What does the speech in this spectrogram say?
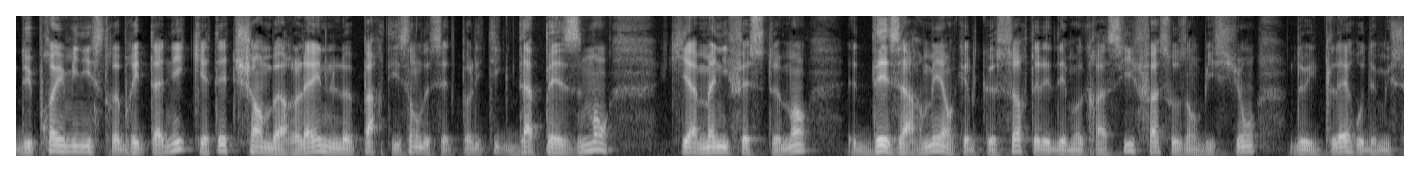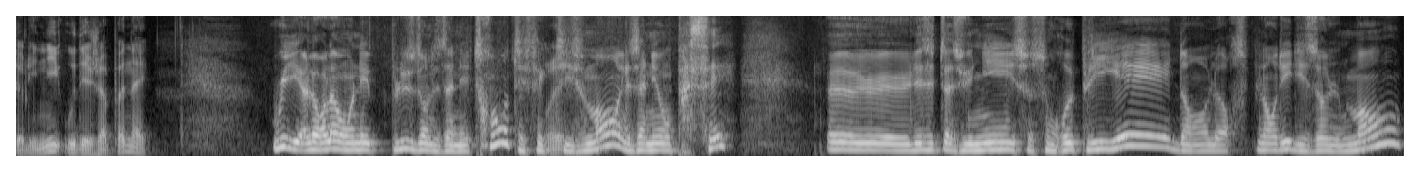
du Premier ministre britannique qui était Chamberlain, le partisan de cette politique d'apaisement qui a manifestement désarmé en quelque sorte les démocraties face aux ambitions de Hitler ou de Mussolini ou des Japonais. Oui, alors là, on est plus dans les années 30, effectivement. Les années ont passé. Euh, les États-Unis se sont repliés dans leur splendide isolement.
